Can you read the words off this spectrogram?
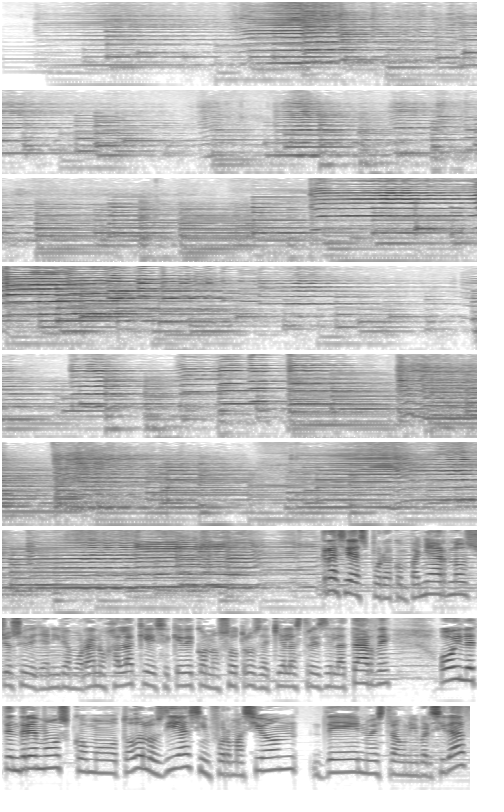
Gracias por acompañarnos. Yo soy Deyanira Morán. Ojalá que se quede con nosotros de aquí a las 3 de la tarde. Hoy le tendremos, como todos los días, información de nuestra universidad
